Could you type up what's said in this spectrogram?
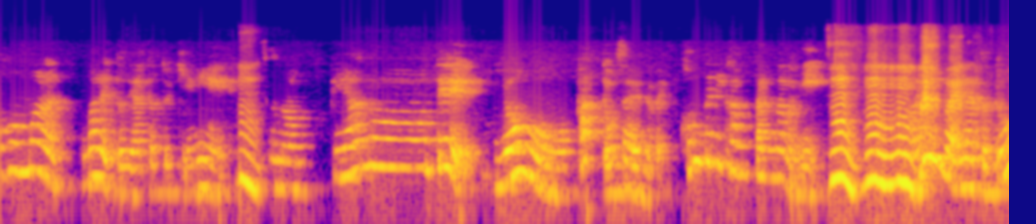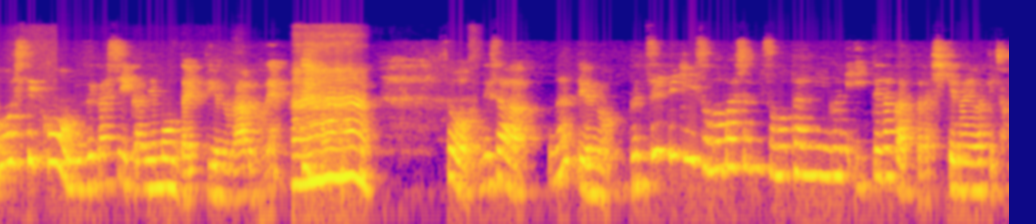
本ママレットでやった時にうんそのピアノで4音をパッて押さえるのがこんなに簡単なのに、うんうんうんマ。リンバになるとどうしてこう難しいかね問題っていうのがあるのね。あそうでさなんていうの？物理的にその場所にそのタイミングに行ってなかったら弾けないわけじゃん。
